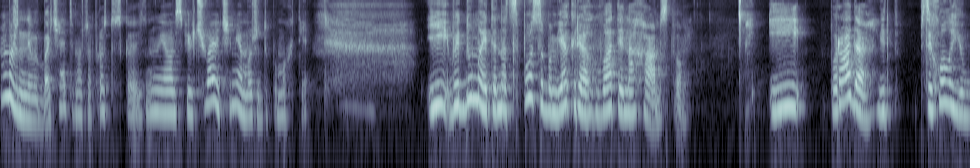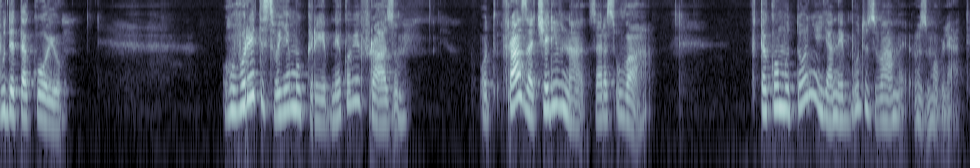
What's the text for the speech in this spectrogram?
Ну, Можна не вибачати, можна просто сказати, ну я вам співчуваю, чим я можу допомогти. І ви думаєте над способом, як реагувати на хамство. І порада від психологів буде такою: говорити своєму кривдникові фразу. От фраза чарівна, зараз увага. В такому тоні я не буду з вами розмовляти.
